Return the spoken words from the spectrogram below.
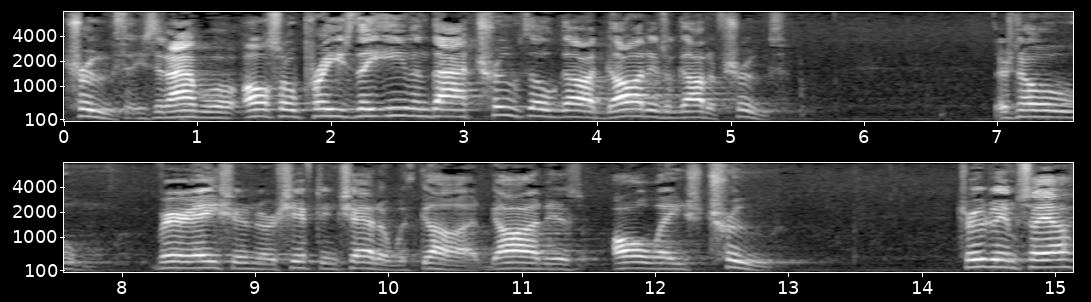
truth. He said, I will also praise thee, even thy truth, O God. God is a God of truth. There's no variation or shifting shadow with God. God is always true. True to himself,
